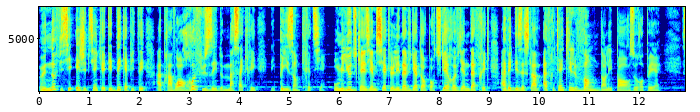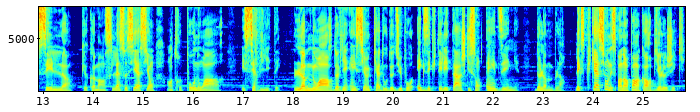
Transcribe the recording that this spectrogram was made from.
un officier égyptien qui a été décapité après avoir refusé de massacrer des paysans chrétiens. Au milieu du 15e siècle, les navigateurs portugais reviennent d'Afrique avec des esclaves africains qu'ils vendent dans les ports européens. C'est là que commence l'association entre peau noire et servilité. L'homme noir devient ainsi un cadeau de Dieu pour exécuter les tâches qui sont indignes de l'homme blanc. L'explication n'est cependant pas encore biologique.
